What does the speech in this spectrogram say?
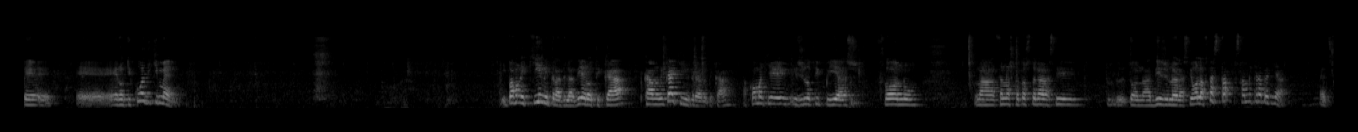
ε, ε, ερωτικού αντικειμένου. Υπάρχουν κίνητρα δηλαδή ερωτικά, κανονικά κίνητρα ερωτικά, ακόμα και η ζηλοτυπίας, φθόνου, να θέλω να σκοτώσω τον εραστή, τον αντίζηλο εραστή, όλα αυτά στα, στα μικρά παιδιά. Έτσι.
